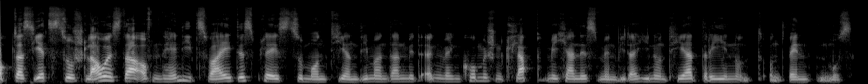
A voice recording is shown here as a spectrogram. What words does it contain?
Ob das jetzt so schlau ist, da auf dem Handy zwei Displays zu montieren, die man dann mit irgendwelchen komischen Klappmechanismen wieder hin und her drehen und, und wenden muss.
